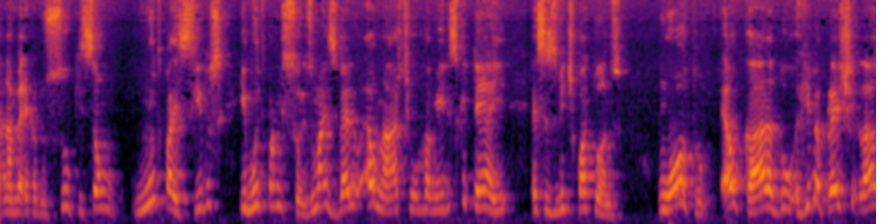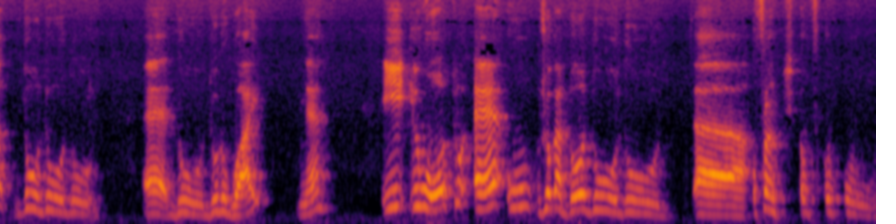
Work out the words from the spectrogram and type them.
na América do Sul que são muito parecidos e muito promissores. O mais velho é o Nacho Ramírez, que tem aí esses 24 anos. Um outro é o cara do River Plate lá do, do, do, é, do, do Uruguai, né? E, e, o outro é o jogador do, do uh, o, o, o,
